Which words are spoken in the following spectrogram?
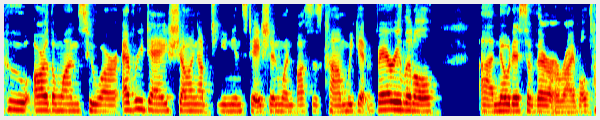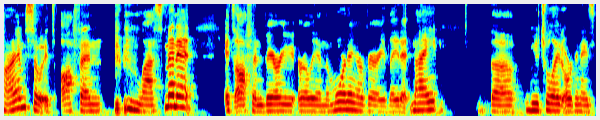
who are the ones who are every day showing up to union station when buses come. We get very little uh, notice of their arrival time. So it's often last minute it's often very early in the morning or very late at night. The mutual aid organize,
